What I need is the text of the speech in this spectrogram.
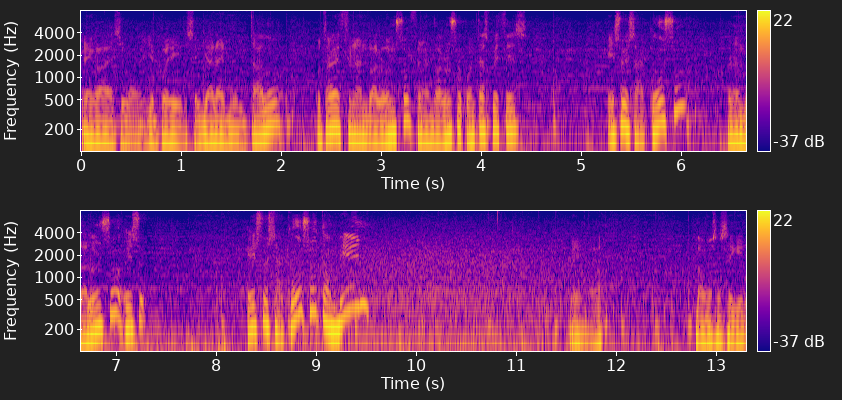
Venga, es igual, ya puede irse, ya la he multado. Otra vez Fernando Alonso. Fernando Alonso, ¿cuántas veces? ¿Eso es acoso? Fernando Alonso, ¿eso, ¿eso es acoso también? Venga, va. Vamos a seguir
